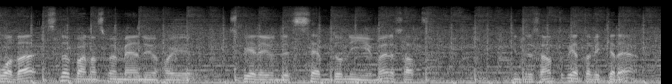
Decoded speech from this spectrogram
Båda snubbarna som är med nu har ju, spelar ju under pseudonymer så att intressant att veta vilka det är.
